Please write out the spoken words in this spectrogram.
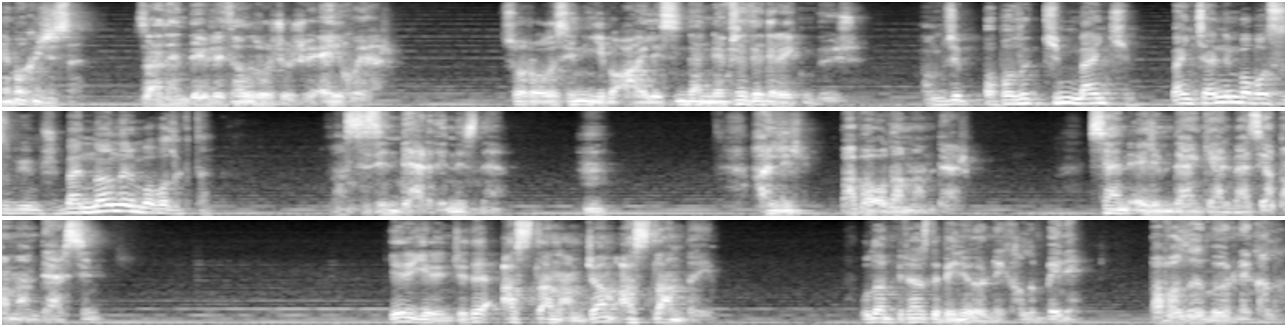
Ne bakıcısı? Zaten devlet alır o çocuğu, el koyar. Sonra o da senin gibi ailesinden nefret ederek mi büyüsün? Amca babalık kim ben kim? Ben kendim babasız büyümüşüm. Ben ne anlarım babalıktan? Lan sizin derdiniz ne? Hı? Halil baba olamam der. Sen elimden gelmez yapamam dersin. Yeri gelince de aslan amcam aslan dayım. Ulan biraz da beni örnek alın beni. Babalığımı örnek alın.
